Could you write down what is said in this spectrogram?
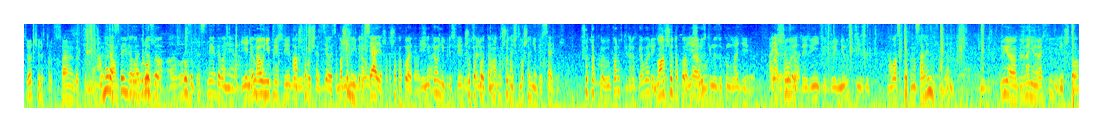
Все через процессуальный документ. А мы расценим как угрозу, угрозу преследования. Я Вы- никого не преследую. А что вы сейчас делаете? Машину не никого- пересядешь? Это что такое-то Я никого не преследую. Что такое-то? Ну, что значит машину не пересядешь? Что такое? Вы по-русски-то разговариваете? Ну а что такое? Я Почему? русским языком владею. А А, я разговариваю? это, извините, уже не русский язык. На вас какой-то национализм там, да? Ну я гражданин России. И что?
